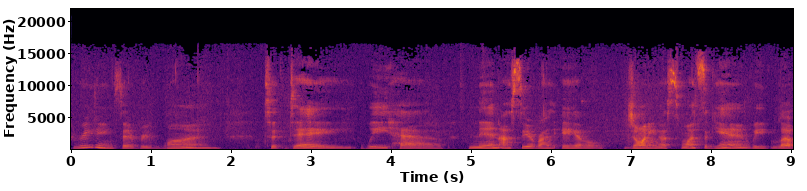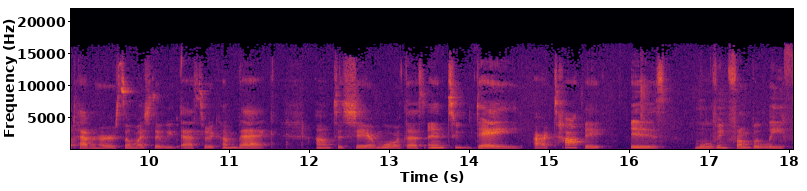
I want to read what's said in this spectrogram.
Greetings, everyone. Today we have Nin Aseeya Ra-el joining us once again. We loved having her so much that we've asked her to come back um, to share more with us. And today, our topic is moving from belief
